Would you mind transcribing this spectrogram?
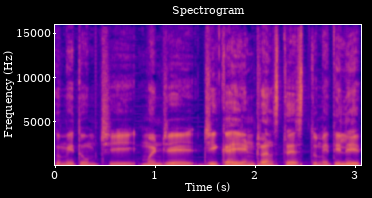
तुम्ही तुमची म्हणजे जी काही एंट्रन्स टेस्ट तुम्ही दिलीत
